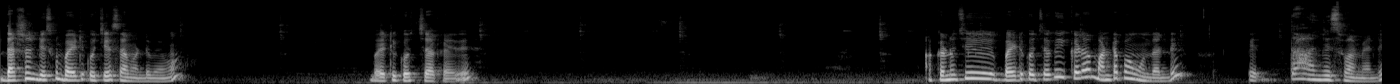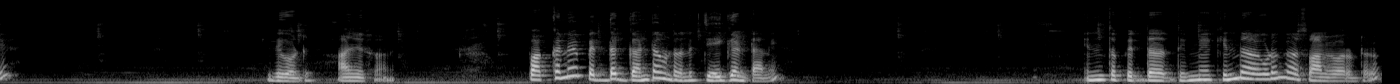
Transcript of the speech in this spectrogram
దర్శనం చేసుకుని బయటకు వచ్చేసామండి మేము. బయటికి వచ్చాక ఇది. అక్కడ నుంచి బయటకు వచ్చాక ఇక్కడ మంటపం ఉందండి. పెద్ద ఆంజనేయ స్వామి అండి. ఇదిగోండి ఆంజనేయ స్వామి. పక్కనే పెద్ద గంట ఉంటుందండి జై గంట అని. ఇంత పెద్ద దిమ్మె కింద కూడా ఇంకా స్వామివారు ఉంటారు.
